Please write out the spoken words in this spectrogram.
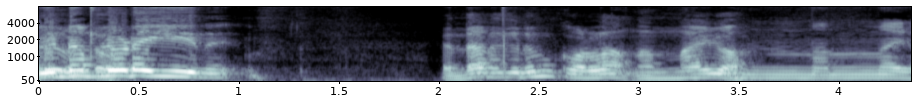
വീണ്ടും അപ്ലോഡ് ചെയ്യുന്നു എന്താണെങ്കിലും കൊള്ളാം. നന്നായി. നന്നായി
